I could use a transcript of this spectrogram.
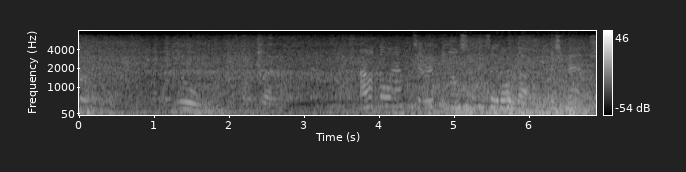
logo or new or fresh. I don't know what happened to everything else because it all got mismatched.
